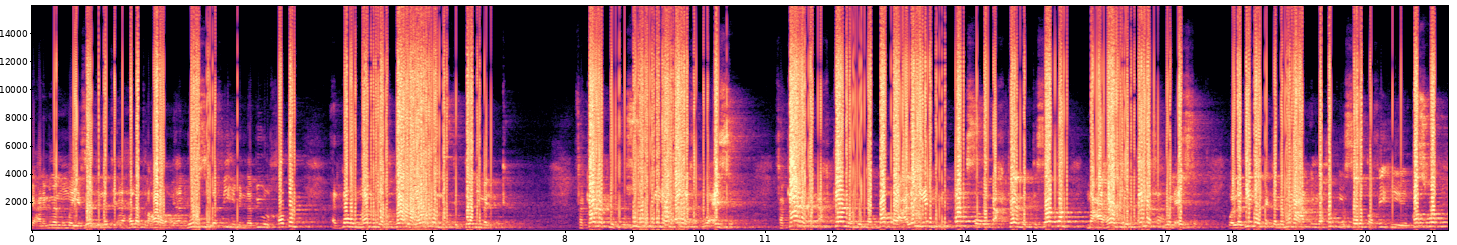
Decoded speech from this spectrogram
يعني من المميزات التي أهلت العرب لأن يرسل فيهم النبي الخاتم أنهم لم يخضعوا يوما لاستبداد ملك فكانت نفوسهم فيها ألفا وعزة فكانت الأحكام المطبقة عليهم من أكثر الأحكام اتساقا مع هذه الألفة والعزة. والذين يتكلمون عن أن حكم السرقة فيه قسوة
